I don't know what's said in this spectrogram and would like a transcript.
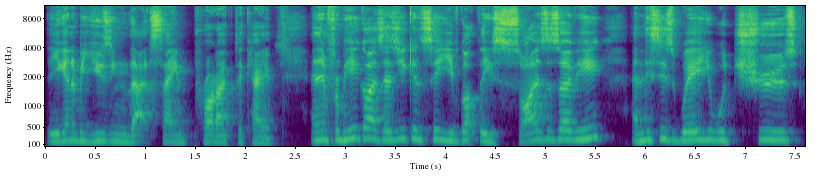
that you're going to be using that same product. Okay. And then from here, guys, as you can see, you've got these sizes over here. And this is where you would choose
